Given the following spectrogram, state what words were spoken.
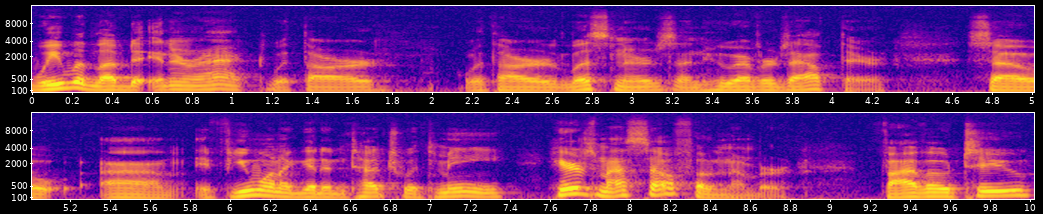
we would love to interact with our with our listeners and whoever's out there. So um, if you want to get in touch with me, here's my cell phone number 502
